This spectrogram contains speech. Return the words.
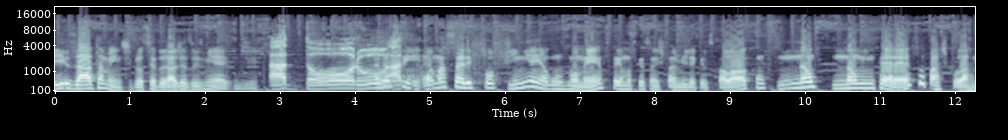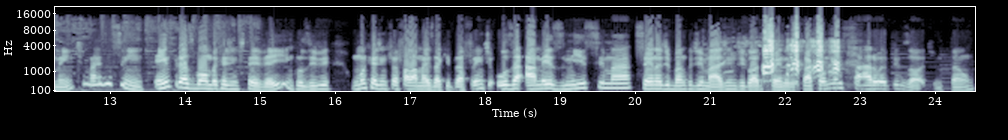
Exatamente, procedural Jesus Miede. Adoro! Mas assim, é uma série fofinha em alguns momentos, tem umas questões de família que eles colocam. Não, não me interessa particularmente, mas assim, entre as bombas que a gente teve aí, inclusive uma que a gente vai falar mais daqui pra frente, usa a mesmíssima cena de banco de imagem de Godfriend pra começar o episódio. Então,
